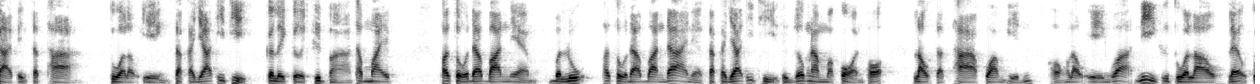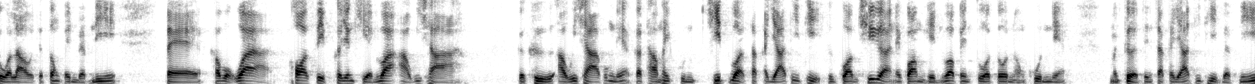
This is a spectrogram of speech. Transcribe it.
กลายเป็นศรัทธาตัวเราเองสักยะทิฏฐิก็เลยเกิดขึ้นมาทำไมพระโสดาบันเนี่ยบรรลุพระโสดาบันได้เนี่ยสักยะทิฏฐิถึงต้องนำมาก่อนเพราะ เราศรัทธาความเห็นของเราเองว่านี่คือตัวเราแล้วตัวเราจะต้องเป็นแบบนี้ แต่เขาบอกว่าข้อสิบเขายังเขียนว่าอาวิชชา ก็คืออวิชชาพวกนี้ก็ทำให้คุณคิดว่าสักยะทิฏฐิคือความเชื่อในความเห็นว่าเป็นตัวตนของคุณเนี่ยมันเกิดเป็นสักยะทิฏฐิแบบนี้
